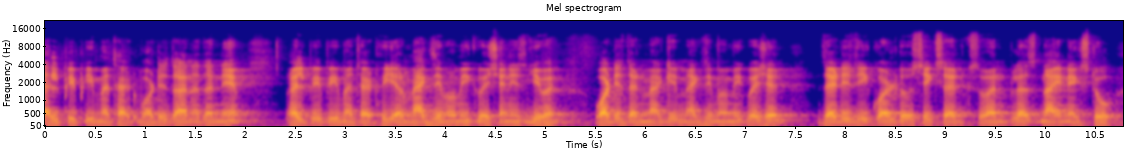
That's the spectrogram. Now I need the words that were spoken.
lpp method. What is the another name? Lpp method. Here maximum equation is given. What is that maximum equation? Z is equal to 6x1 plus 9x2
